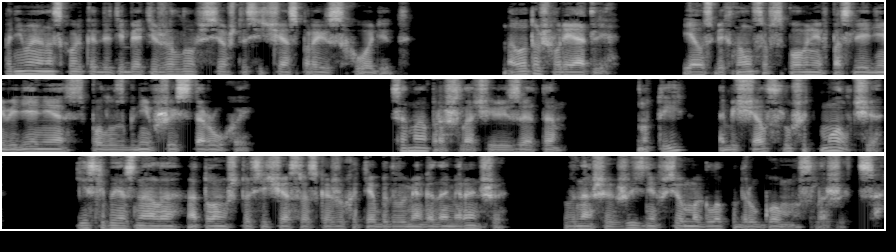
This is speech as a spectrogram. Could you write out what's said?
Понимаю, насколько для тебя тяжело все, что сейчас происходит. Но вот уж вряд ли. Я усмехнулся, вспомнив последнее видение с полусгнившей старухой. Сама прошла через это. Но ты обещал слушать молча. Если бы я знала о том, что сейчас расскажу хотя бы двумя годами раньше, в наших жизнях все могло по-другому сложиться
